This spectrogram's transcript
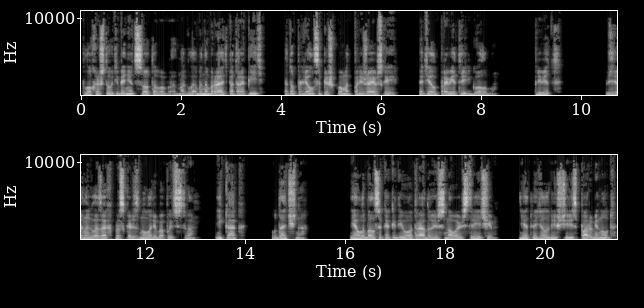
Плохо, что у тебя нет сотового. Могла бы набрать, поторопить, а то плелся пешком от Полежаевской, хотел проветрить голову. — Привет. В зеленых глазах проскользнуло любопытство. — И как? Удачно? Я улыбался как идиот, радуясь новой встрече, и ответил лишь через пару минут,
